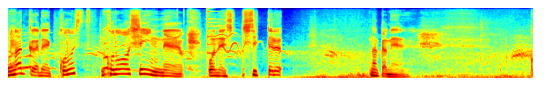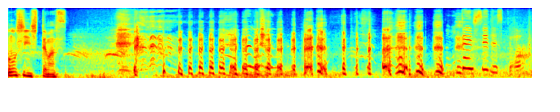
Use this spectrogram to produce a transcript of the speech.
なんかね、このし、このシーンね、俺ね、し知ってる。なんかね、このシーン知ってます。もう一回してですか？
